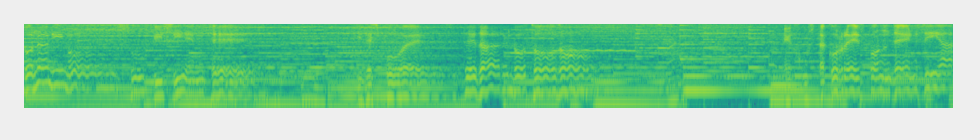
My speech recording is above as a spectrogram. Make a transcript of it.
con ánimo suficiente y después de darlo todo en justa correspondencia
